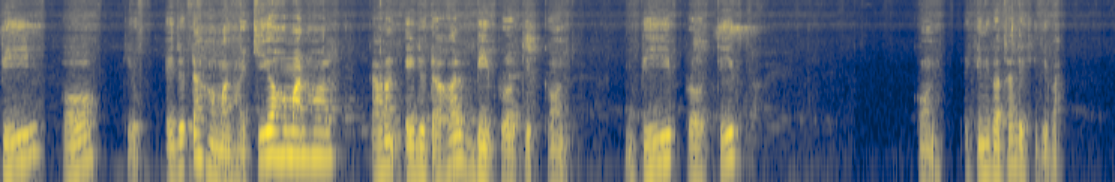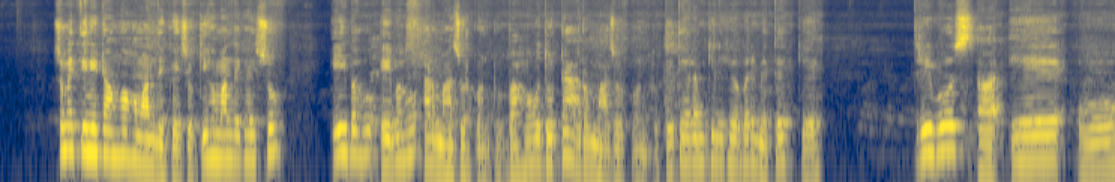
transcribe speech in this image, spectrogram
বি অ' কিউ এই দুটা সমান হয়। কিয় সমান হ'ল? কাৰণ এই দুটা হ'ল বিপ্ৰতীপ কোণ। বিপ্ৰতীপ কোণ, এইখিনি কথা লিখি দিবা। চ' মই তিনিটা অংশ সমান দেখুৱাইছোঁ কি সমান দেখাইছোঁ? এই বাহু এই বাহু আৰু মাজৰ কোণটো। বাহু দুটা আৰু মাজৰ কোণটো। তেতিয়াহ'লে আমি কি লিখিব পাৰিম? এতেকে ত্ৰিভুজ এ অ'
